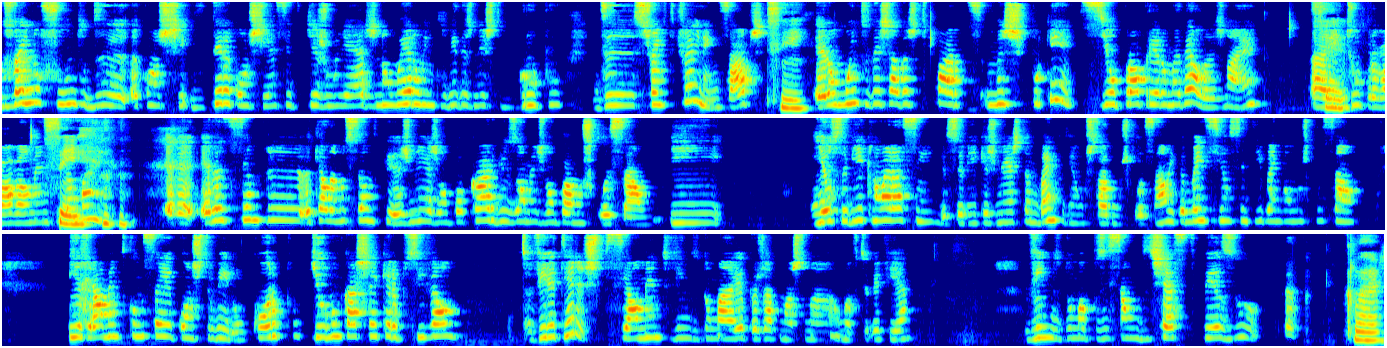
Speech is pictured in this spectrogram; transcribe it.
veio no fundo de, a de ter a consciência de que as mulheres não eram incluídas neste grupo de strength training, sabes? Sim. eram muito deixadas de parte. Mas porquê? Se eu própria era uma delas, não é? Ah, e tu provavelmente Sim. também. Era, sempre aquela noção de que as mulheres vão para o cardio e os homens vão para a musculação. E, e eu sabia que não era assim. Eu sabia que as mulheres também podiam gostar de musculação e também se iam sentir bem com a musculação. E realmente comecei a construir um corpo que eu nunca achei que era possível vir a ter, especialmente vindo de uma. Eu depois já te mostro uma, uma fotografia. Vindo de uma posição de excesso de peso. Claro.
